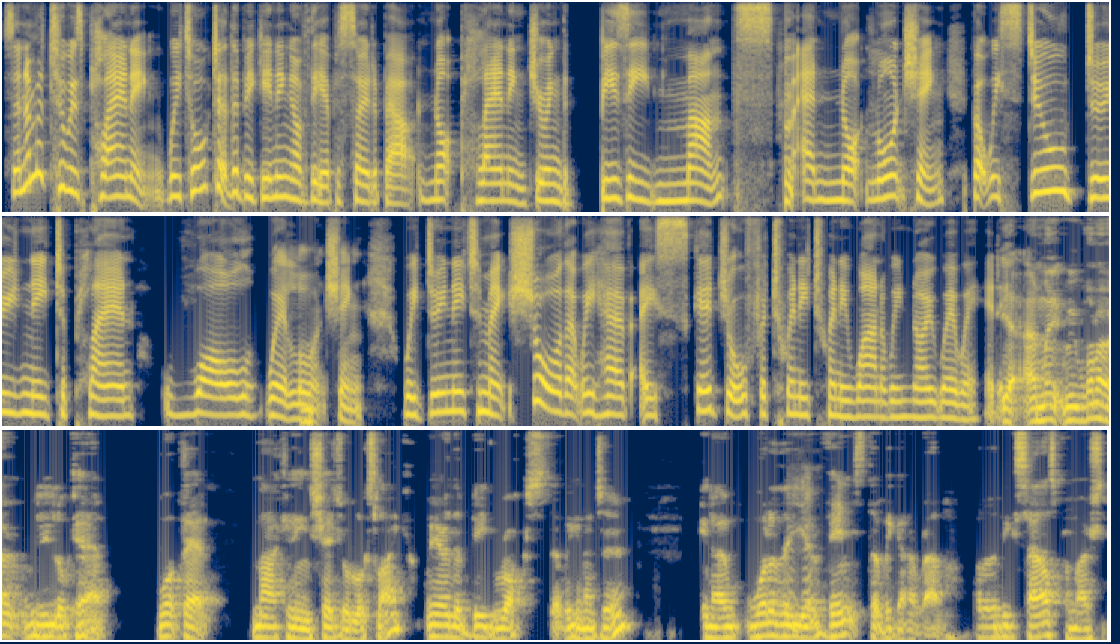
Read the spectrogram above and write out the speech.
So, number two is planning. We talked at the beginning of the episode about not planning during the busy months um, and not launching, but we still do need to plan while we're launching. We do need to make sure that we have a schedule for 2021 and we know where we're heading. Yeah, and we, we want to really look at what that marketing schedule looks like. Where are the big rocks that we're going to do? You know, what are the mm-hmm. events that we're going to run? What are the big sales promotions?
